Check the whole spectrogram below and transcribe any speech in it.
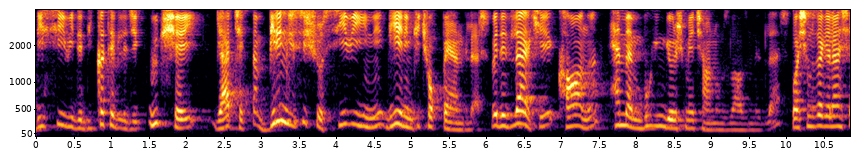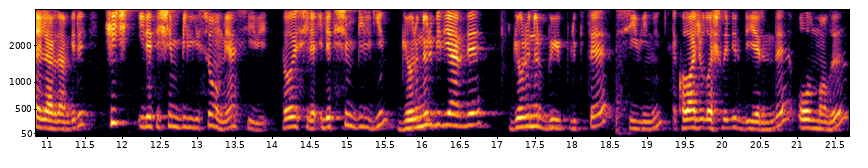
Bir CV'de dikkat edilecek 3 şey gerçekten birincisi şu CV'ni diyelim ki çok beğendiler ve dediler ki Kaan'ı hemen bugün görüşmeye çağırmamız lazım dediler. Başımıza gelen şeylerden biri hiç iletişim bilgisi olmayan CV. Dolayısıyla iletişim bilgin görünür bir yerde görünür büyüklükte CV'nin kolayca ulaşılabilir bir yerinde olmalı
